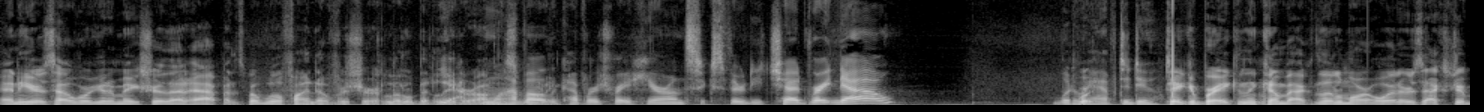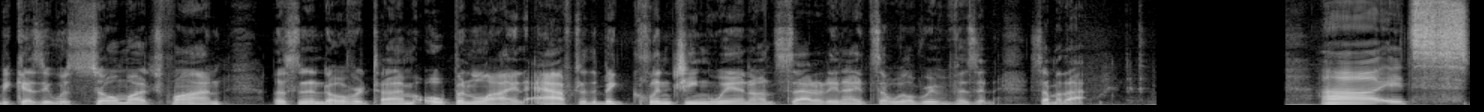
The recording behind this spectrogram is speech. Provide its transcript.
And here's how we're going to make sure that happens. But we'll find out for sure a little bit Yeah, later and on. we'll have all the coverage right here on 6:30. CHED, right now, what do we have to do? Take a break and then come back with a little more Oilers extra because it was so much fun listening to overtime open line after the big clinching win on Saturday night. So we'll revisit some of that. Uh, it's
